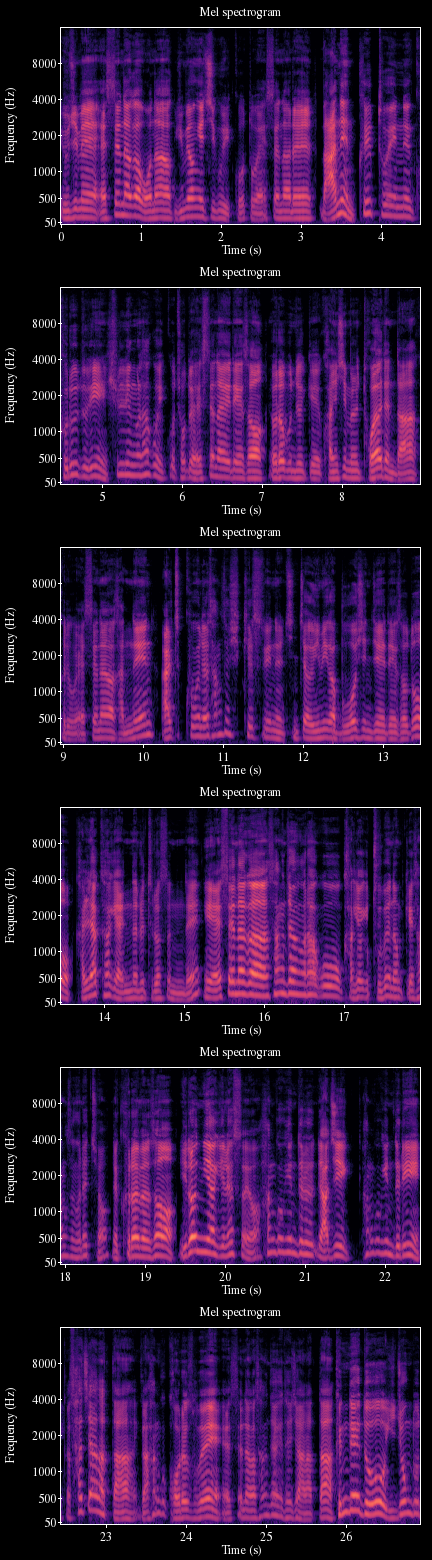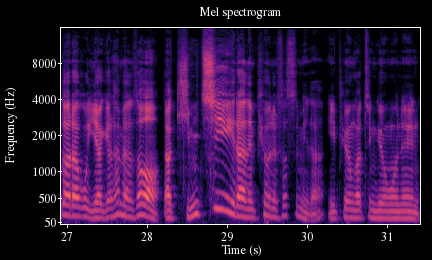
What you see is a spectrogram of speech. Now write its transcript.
요즘에 에세나가 워낙 유명해지고 있고 또 에세나를 많은 크립토에 있는 그루들이 힐링을 하고 있고 저도 에세나에 대해서 여러분들께 관심을 둬야 된다. 그리고 에세나가 갖는 알트코인을 상승시킬 수 있는 진짜 의미가 무엇인지에 대해서도 간략하게 안내를 드렸었는데 이 에세나가 상장을 하고 가격이 두 배 넘게 상승을 했죠. 네, 그러면서 이런 이야기를 했어요. 한국인들 아직 한국인들이 사지 않았다. 그러니까 한국 거래소에 에세나가 상장이 되지 않았다. 근데도 이 정도다라고 이야기를 하면서 그러니까 김치라는 표 현을 썼습니다. 이 표현 같은 경우는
